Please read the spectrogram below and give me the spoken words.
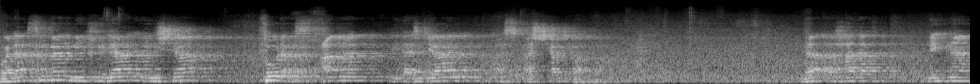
ولازما من خلال إنشاء فرص عمل للأجيال الشابة. ده الهدف نحن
